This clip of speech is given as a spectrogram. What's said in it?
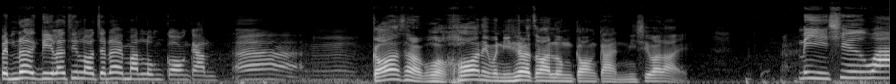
เป็นเลิกษ์ดีแล้วที่เราจะได้มาลงกองกันอ่าอืมก็สำหรับหัวข้อในวันนี้ที่เราจะมาลงกองกันมีชื่อว่าอะไร มีชื่อว่า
